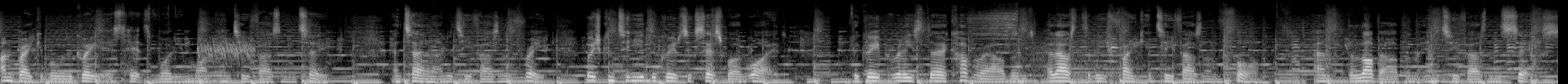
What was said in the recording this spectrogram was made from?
Unbreakable The Greatest Hits Volume 1 in 2002, and Turnaround in 2003, which continued the group's success worldwide. The group released their cover album Allow Us to Be Frank in 2004, and the Love album in 2006.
